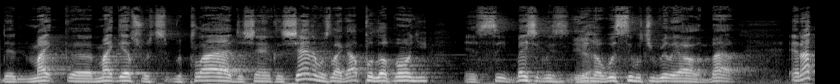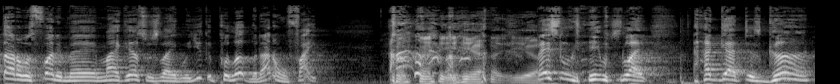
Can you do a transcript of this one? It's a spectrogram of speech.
that Mike uh, Mike Epps re- replied to Shannon because Shannon was like, "I'll pull up on you and see." Basically, yeah. you know, we'll see what you really all about. And I thought it was funny, man. Mike Epps was like, "Well, you can pull up, but I don't fight." yeah, yeah. Basically, he was like, I got this gun.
